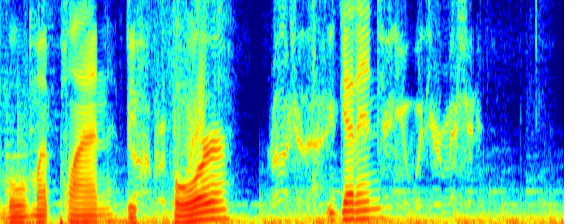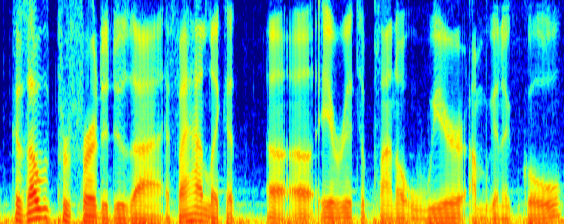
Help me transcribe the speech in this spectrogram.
movement plan before you get in. Continue with your mission. Because I would prefer to do that. If I had like a, a, a area to plan out where I'm gonna go.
